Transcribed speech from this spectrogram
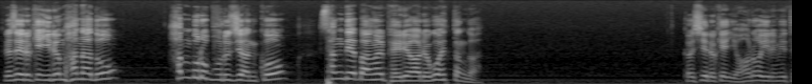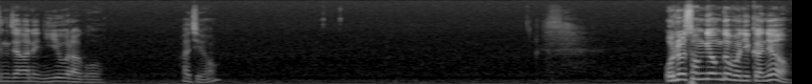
그래서 이렇게 이름 하나도 함부로 부르지 않고 상대방을 배려하려고 했던 것. 그것이 이렇게 여러 이름이 등장하는 이유라고 하지요. 오늘 성경도 보니까요.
